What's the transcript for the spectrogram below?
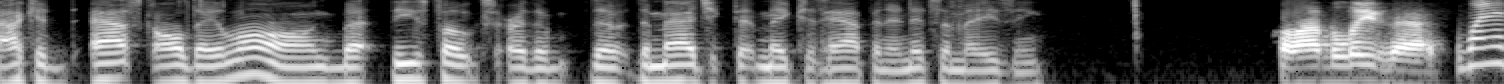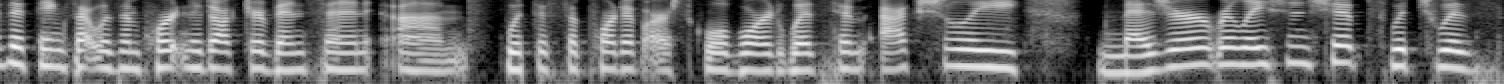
I could ask all day long, but these folks are the, the, the magic that makes it happen. And it's amazing. Well, I believe that. One of the things that was important to Dr. Vincent um, with the support of our school board was to actually measure relationships, which was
